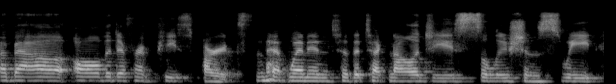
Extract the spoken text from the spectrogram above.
about all the different piece parts that went into the technology solution suite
